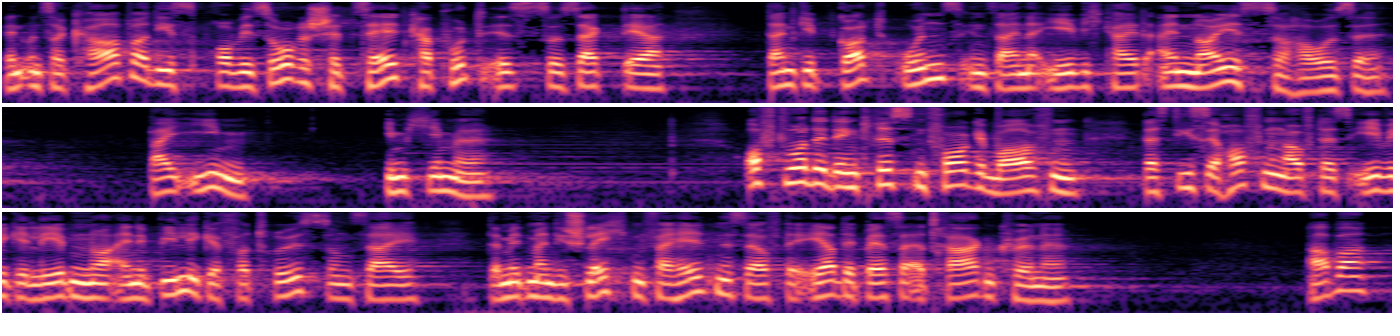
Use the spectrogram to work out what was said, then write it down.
Wenn unser Körper, dieses provisorische Zelt kaputt ist, so sagt er, dann gibt Gott uns in seiner Ewigkeit ein neues Zuhause bei ihm im Himmel. Oft wurde den Christen vorgeworfen, dass diese Hoffnung auf das ewige Leben nur eine billige Vertröstung sei, damit man die schlechten Verhältnisse auf der Erde besser ertragen könne. Aber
